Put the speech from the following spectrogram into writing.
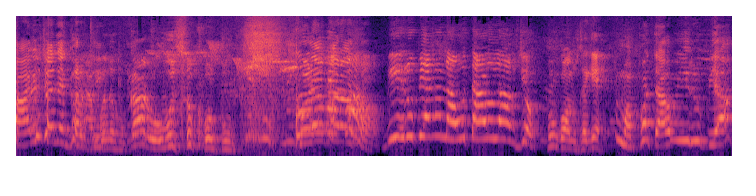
સારી છે ઘરથી. મને હુકાર ઓવું છે ખોટું. ખોળો કરો છો. વીસ રૂપિયાનું નવું તાળું લાવજો. હું કોમ છે કે? મફત આવી રૂપિયા.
